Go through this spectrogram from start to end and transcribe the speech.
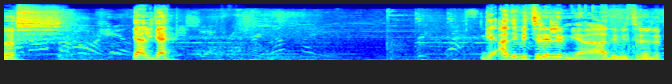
Öf. Gel gel. Ge- Hadi bitirelim ya. Hadi bitirelim.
